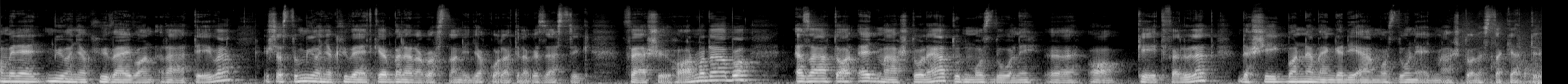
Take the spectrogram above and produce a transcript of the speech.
amire egy műanyag hüvely van rátéve, és ezt a műanyag hüvelyt kell beleragasztani gyakorlatilag az esztrik felső harmadába, ezáltal egymástól el tud mozdulni a két felület, de síkban nem engedi elmozdulni egymástól ezt a kettő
